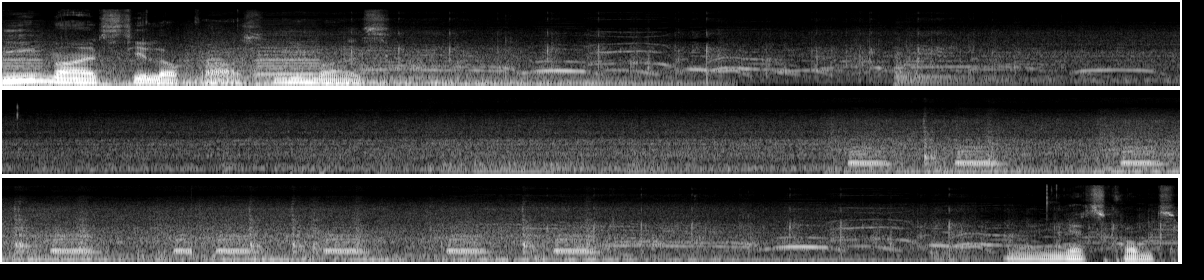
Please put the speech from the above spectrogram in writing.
niemals die Lok aus. Niemals. Kommt's.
